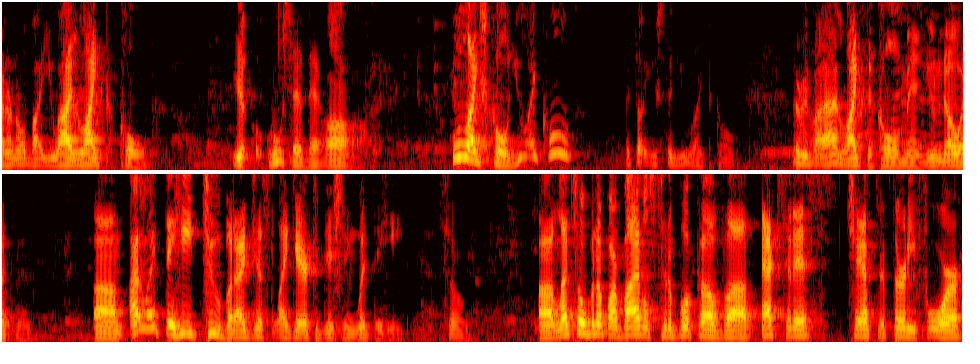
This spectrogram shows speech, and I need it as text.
I don't know about you. I like cold. You, who said that? Oh. Who likes cold? You like cold? I thought you said you liked cold. Everybody, I like the cold, man. You know it, man. Um, I like the heat too, but I just like air conditioning with the heat. So uh, let's open up our Bibles to the book of uh, Exodus, chapter 34.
